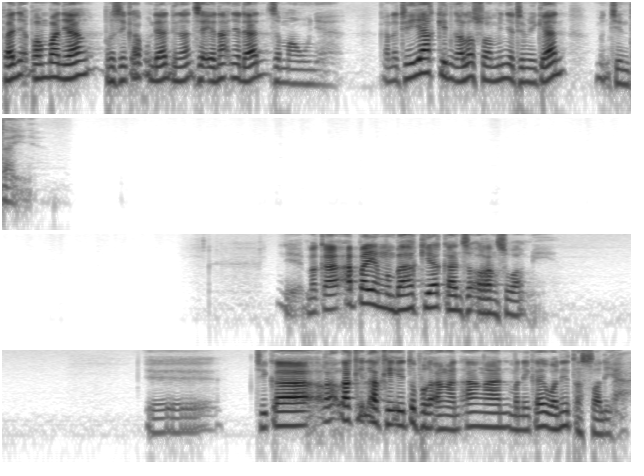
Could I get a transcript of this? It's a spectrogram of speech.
banyak perempuan yang bersikap dengan seenaknya dan semaunya. Karena dia yakin kalau suaminya demikian mencintainya. Ya, maka apa yang membahagiakan seorang suami? Ya, jika laki-laki itu berangan-angan menikahi wanita salihah,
